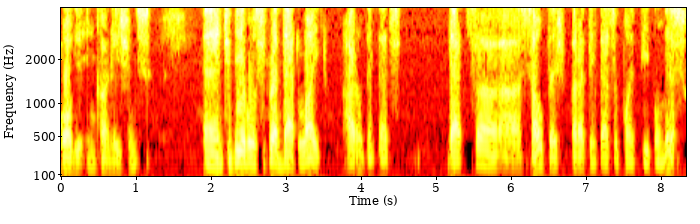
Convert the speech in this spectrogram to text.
all your incarnations, and to be able to spread that light. I don't think that's that's uh, selfish, but I think that's a point people miss.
